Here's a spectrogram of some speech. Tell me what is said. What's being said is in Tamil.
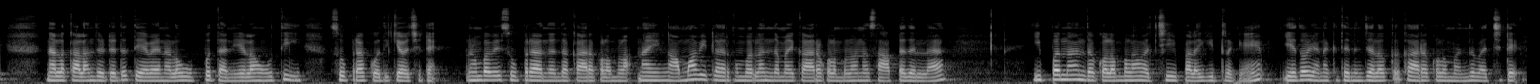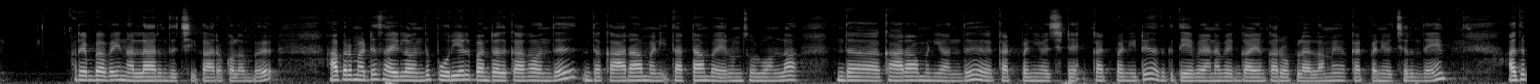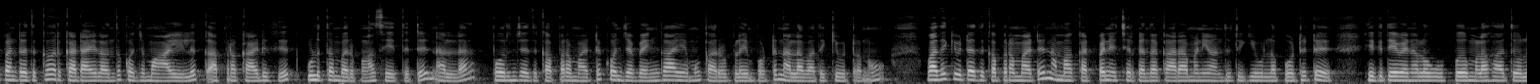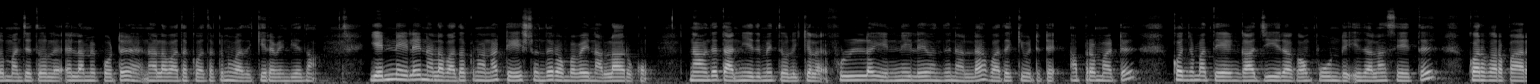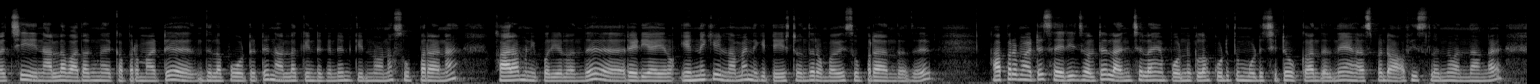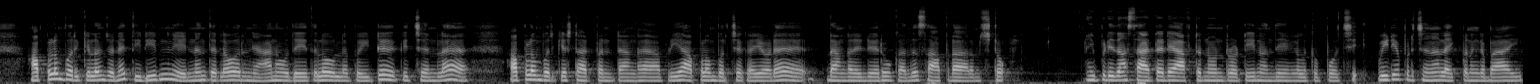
நல்லா கலந்து தேவையான அளவு உப்பு தண்ணியெல்லாம் ஊற்றி சூப்பராக கொதிக்க வச்சுட்டேன். ரொம்பவே சூப்பராக இருந்தது இந்த காரக்குழம்புலாம். நான் எங்கள் அம்மா வீட்டில் இருக்கும்போதெல்லாம் இந்த மாதிரி காரக்குழம்புலாம் நான் சாப்பிட்டதில்லை. இப்போ தான் இந்த குழம்பெல்லாம் வச்சு பழகிட்டுருக்கேன். ஏதோ எனக்கு தெரிஞ்ச அளவுக்கு காரக்குழம்பு வந்து வச்சுட்டேன். ரொம்பவே நல்லா இருந்துச்சு காரக்குழம்பு. அப்புறமேட்டு சைடில் வந்து பொரியல் பண்ணுறதுக்காக வந்து இந்த காராமணி தட்டாம்பயிறுன்னு சொல்லுவோம்ல இந்த காராமணியை வந்து கட் பண்ணி வச்சுட்டேன். கட் பண்ணிவிட்டு அதுக்கு தேவையான வெங்காயம் கருவேப்பிலை எல்லாமே கட் பண்ணி வச்சுருந்தேன். அது பண்ணுறதுக்கு ஒரு கடாயில் வந்து கொஞ்சமாக ஆயில் அப்புறம் கடுகு உளுத்தம்பருப்புலாம் சேர்த்துட்டு நல்லா பொரிஞ்சதுக்கு அப்புறமாட்டு கொஞ்சம் வெங்காயமும் கருவேப்பிலையும் போட்டு நல்லா வதக்கி விட்டுறணும். வதக்கி விட்டதுக்கப்புறமாட்டு நம்ம கட் பண்ணி வச்சுருக்க அந்த காராமணியை வந்து தூக்கி உள்ளே போட்டுட்டு இதுக்கு தேவையான அளவு உப்பு மிளகாத்தூள் மஞ்சத்தூள் எல்லாமே போட்டு நல்லா வதக்க வதக்குன்னு வதக்கிட வேண்டியதுதான். எண்ணெயிலே நல்லா வதக்கணுன்னா டேஸ்ட் வந்து ரொம்பவே நல்லாயிருக்கும் நான் வந்து தண்ணி எதுவுமே தொளிக்கலை. ஃபுல்லாக எண்ணெயிலே வந்து நல்லா வதக்கி விட்டுட்டேன். அப்புறமாட்டு கொஞ்சமாக தேங்காய் ஜீரகம் பூண்டு இதெல்லாம் சேர்த்து குறை குறைப்பாக அரைச்சி நல்லா வதங்கினதுக்கப்புறமாட்டு இதில் போட்டுட்டு நல்லா கிண்டு கிண்டுன்னு கிண்டோன்னா சூப்பரான காராமணி பொரியல் வந்து ரெடி ஆயிரும். என்றைக்கும் இல்லாமல் இன்றைக்கி டேஸ்ட் வந்து ரொம்பவே சூப்பராக இருந்தது. அப்புறமேட்டு சரின்னு சொல்லிட்டு லஞ்செல்லாம் என் பொண்ணுக்கெலாம் கொடுத்து முடிச்சுட்டு உட்காந்துருந்தேன் என் ஹஸ்பண்ட் ஆஃபீஸ்லேருந்து வந்தாங்க. அப்பளம் பொறிக்கலாம்னு சொன்னேன். திடீர்னு என்னன்னு தெரியல. ஒரு ஞான உதயத்தில் உள்ளே போயிட்டு கிச்சனில் அப்பளம் பொறிக்க ஸ்டார்ட் பண்ணிட்டாங்க. அப்படியே அப்பளம் பொறிச்ச கையோட நாங்கள் ரெண்டு பேரும் உட்காந்து சாப்பிட ஆரம்பிச்சிட்டோம். இப்படி தான் சாட்டர்டே ஆஃப்டர்நூன் ரொட்டீன் வந்து எங்களுக்கு போச்சு. வீடியோ பிடிச்சதுன்னா லைக் பண்ணுங்கள் பாய்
